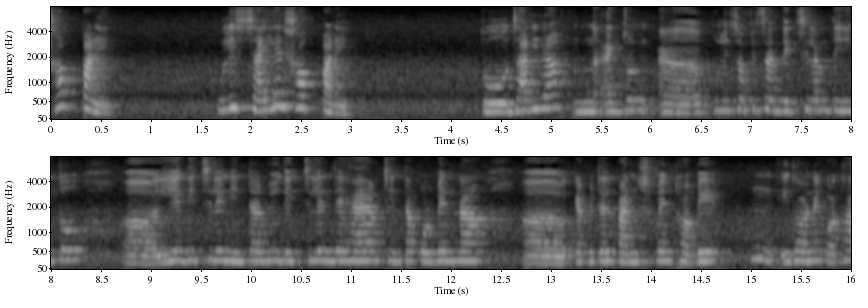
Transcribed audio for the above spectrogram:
সব পারে। পুলিশ চাইলে সব পারে। তো জানি না একজন পুলিশ অফিসার দেখছিলাম, তিনি তো ইয়ে দিচ্ছিলেন, ইন্টারভিউ দেখছিলেন যে হ্যাঁ চিন্তা করবেন না ক্যাপিটাল পানিশমেন্ট হবে। হুম, এই ধরনের কথা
